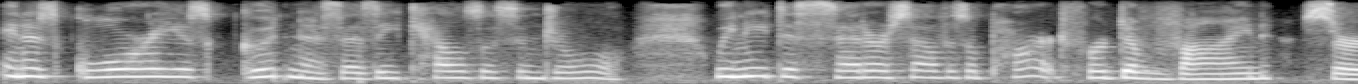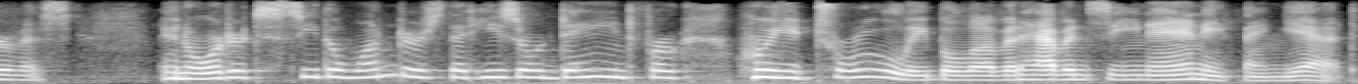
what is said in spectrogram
in His glorious goodness as He tells us in Joel. We need to set ourselves apart for divine service in order to see the wonders that He's ordained, for we truly, beloved, haven't seen anything yet.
